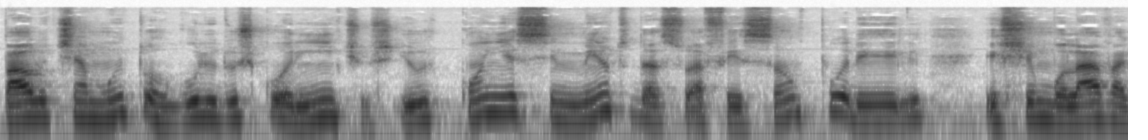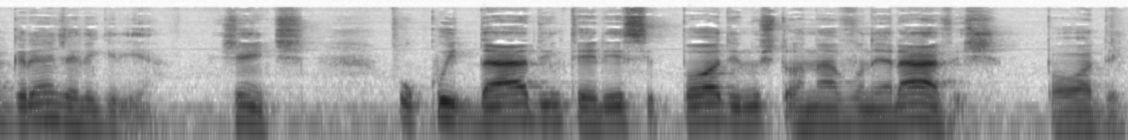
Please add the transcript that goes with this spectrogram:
Paulo tinha muito orgulho dos coríntios e o conhecimento da sua afeição por ele estimulava grande alegria. Gente, o cuidado e interesse podem nos tornar vulneráveis? Podem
